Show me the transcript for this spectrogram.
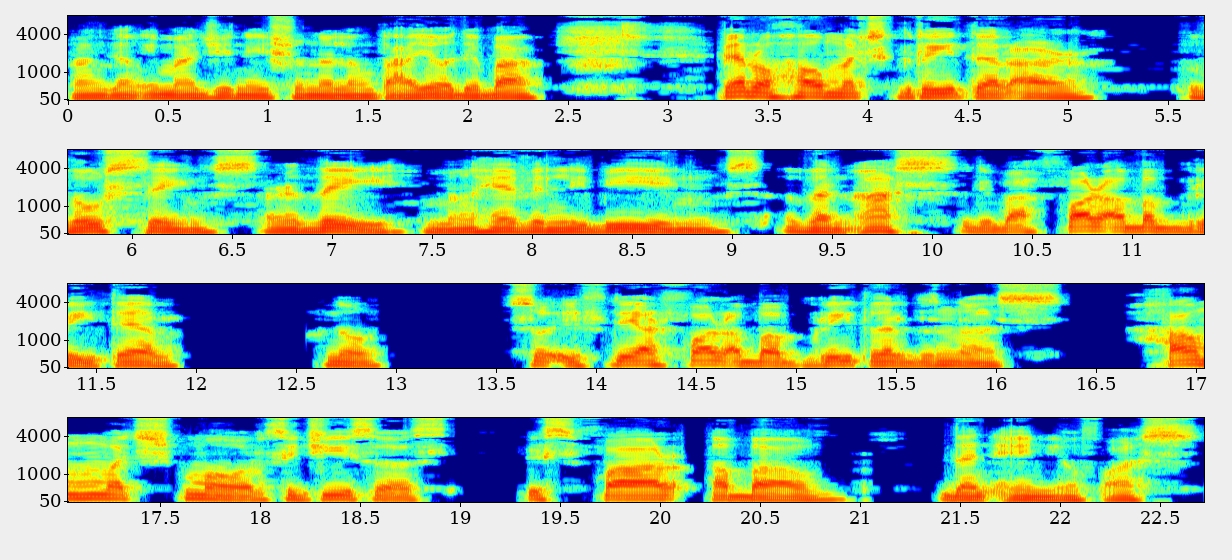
hanggang imagination na lang tayo, 'di ba? Pero how much greater are those things are they, mga heavenly beings, than us, di ba? Far above greater. No? So if they are far above greater than us, how much more si Jesus is far above than any of us.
